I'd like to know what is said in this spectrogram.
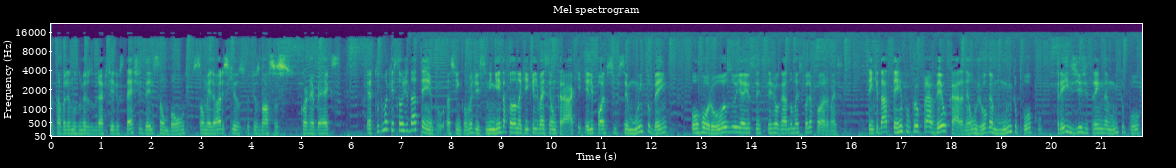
eu tava olhando os números do draft dele, os testes dele são bons, são melhores que os, que os nossos cornerbacks é tudo uma questão de dar tempo. Assim, como eu disse, ninguém tá falando aqui que ele vai ser um craque. Ele pode ser muito bem horroroso e aí o Saints ter jogado uma escolha fora, mas tem que dar tempo pro, pra ver o cara, né? Um jogo é muito pouco, três dias de treino é muito pouco.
